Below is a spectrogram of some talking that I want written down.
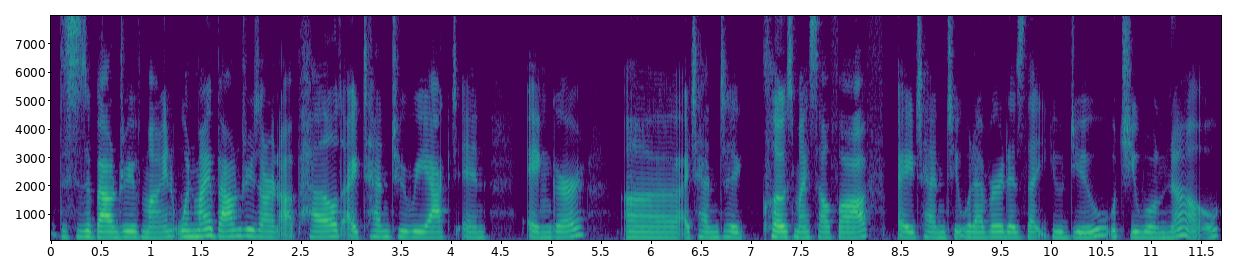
this is a boundary of mine. When my boundaries aren't upheld, I tend to react in anger. Uh, I tend to close myself off. I tend to, whatever it is that you do, which you will know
